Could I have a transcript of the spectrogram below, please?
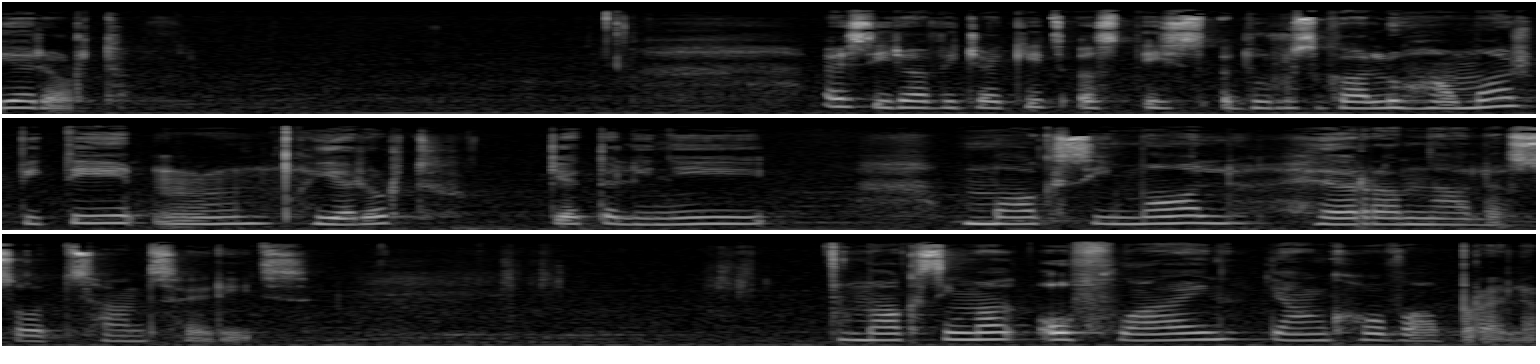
երրորդ այս իրավիճակից ըստ իս դուրս գալու համար պիտի երրորդ կետը լինի մաքսիմալ հեռանալը սոցցանցերից մաքսիմալ օֆլայն կյանքով ապրելը։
